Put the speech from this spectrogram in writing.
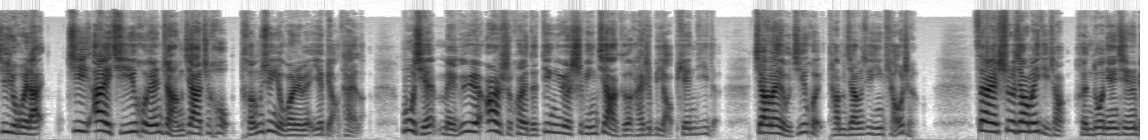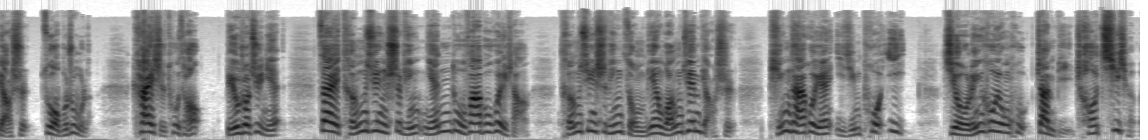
继续回来，继爱奇艺会员涨价之后，腾讯有关人员也表态了，目前每个月二十块的订阅视频价格还是比较偏低的，将来有机会他们将进行调整。在社交媒体上，很多年轻人表示坐不住了，开始吐槽。比如说，去年在腾讯视频年度发布会上，腾讯视频总编王娟表示，平台会员已经破亿，九零后用户占比超七成。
